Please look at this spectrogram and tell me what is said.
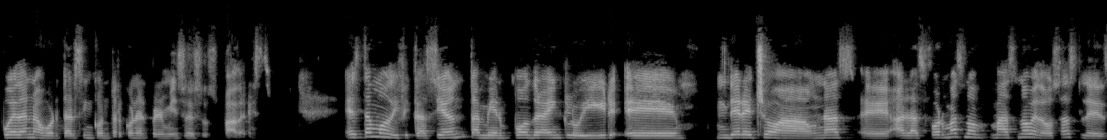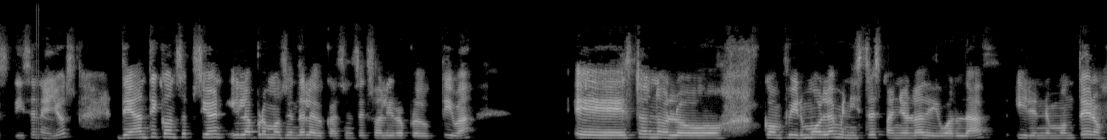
puedan abortar sin contar con el permiso de sus padres. Esta modificación también podrá incluir eh, derecho a unas a las formas más novedosas, les dicen ellos, de anticoncepción y la promoción de la educación sexual y reproductiva. Eh, esto nos lo confirmó la ministra española de Igualdad, Irene Montero.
